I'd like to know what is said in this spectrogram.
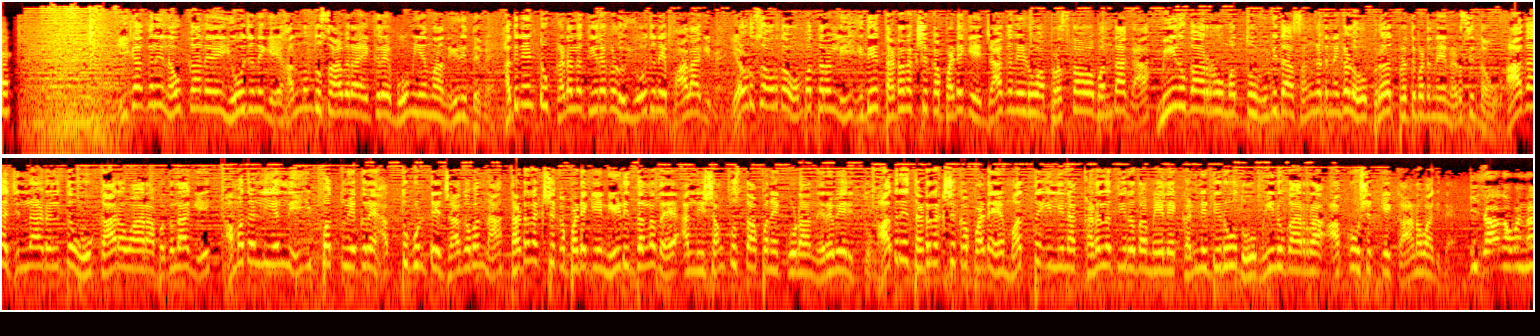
ಈಗಾಗಲೇ ನೌಕಾನೆಲೆ ಯೋಜನೆಗೆ ಹನ್ನೊಂದು ಸಾವಿರ ಎಕರೆ ಭೂಮಿಯನ್ನ ನೀಡಿದ್ದೇವೆ. ಹದಿನೆಂಟು ಕಡಲ ತೀರಗಳು ಯೋಜನೆ ಪಾಲಾಗಿವೆ. ಎರಡು ಸಾವಿರದ ಒಂಬತ್ತರಲ್ಲಿ ಇದೇ ತಟರಕ್ಷಕ ಪಡೆಗೆ ಜಾಗ ನೀಡುವ ಪ್ರಸ್ತಾವ ಬಂದಾಗ ಮೀನುಗಾರರು ಮತ್ತು ವಿವಿಧ ಸಂಘಟನೆಗಳು ಬೃಹತ್ ಪ್ರತಿಭಟನೆ ನಡೆಸಿದ್ದವು. ಆಗ ಜಿಲ್ಲಾಡಳಿತವು ಕಾರವಾರ ಬದಲಾಗಿ ಅಮದಳ್ಳಿಯಲ್ಲಿ ಇಪ್ಪತ್ತು ಎಕರೆ ಹತ್ತು ಗುಂಟೆ ಜಾಗವನ್ನ ತಟರಕ್ಷಕ ಪಡೆಗೆ ನೀಡಿದ್ದಲ್ಲದೆ ಅಲ್ಲಿ ಶಂಕುಸ್ಥಾಪನೆ ಕೂಡ ನೆರವೇರಿತ್ತು. ಆದರೆ ತಟರಕ್ಷಕ ಪಡೆ ಮತ್ತೆ ಇಲ್ಲಿನ ಕಡಲ ತೀರದ ಮೇಲೆ ಕಣ್ಣಿಟ್ಟಿರುವುದು ಮೀನುಗಾರರ ಆಕ್ರೋಶಕ್ಕೆ ಕಾರಣವಾಗಿದೆ. ಈ ಜಾಗವನ್ನ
